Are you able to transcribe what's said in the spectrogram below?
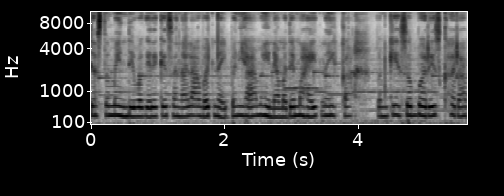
जास्त मेहंदी वगैरे केसांना लावत नाही. पण ह्या महिन्यामध्ये माहीत नाही का? पण केस बरीच खराब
